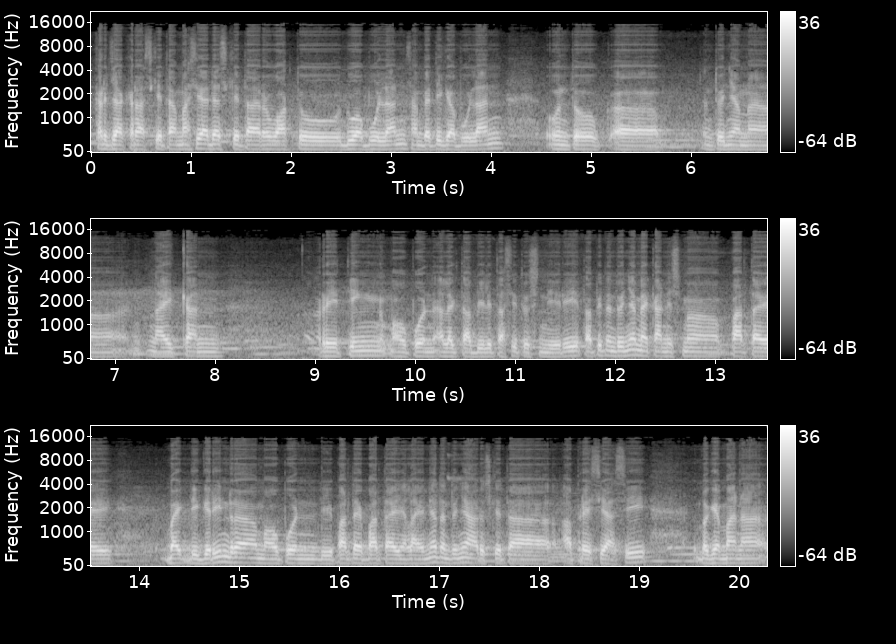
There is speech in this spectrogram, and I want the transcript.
kerja keras kita. Masih ada sekitar waktu dua bulan sampai tiga bulan untuk tentunya menaikkan rating maupun elektabilitas itu sendiri. Tapi tentunya mekanisme partai baik di Gerindra maupun di partai-partai yang lainnya tentunya harus kita apresiasi bagaimana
